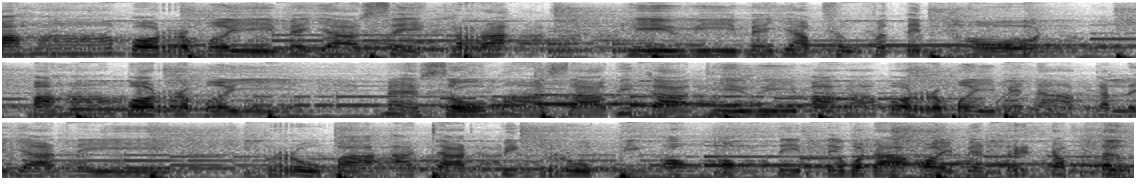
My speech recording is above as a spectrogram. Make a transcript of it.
มหาบรมยแม่ย่าเสกคระเทวีแม่ย่าภูปเต็นทร มหาบรมยแม่โสมาสาวิกาเทวี มหาบรมยแม่นาคกัลยาณีครูบาอาจารย์ปิงรูปปิงอองอองตีบเทวดาอ้อยเมนริดดับตึก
